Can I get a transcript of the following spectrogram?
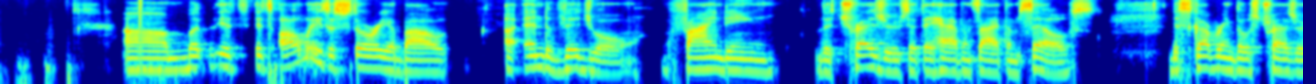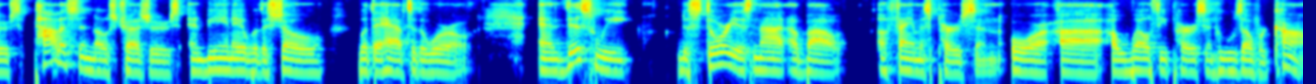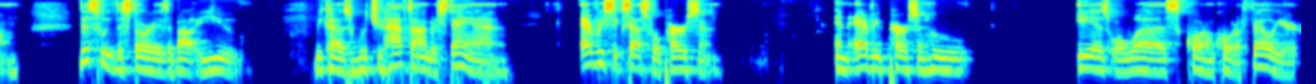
Um, but it's it's always a story about an individual finding the treasures that they have inside themselves, discovering those treasures, polishing those treasures, and being able to show what they have to the world. And this week, the story is not about a famous person or uh, a wealthy person who's overcome. This week, the story is about you. Because what you have to understand every successful person and every person who is or was, quote unquote, a failure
